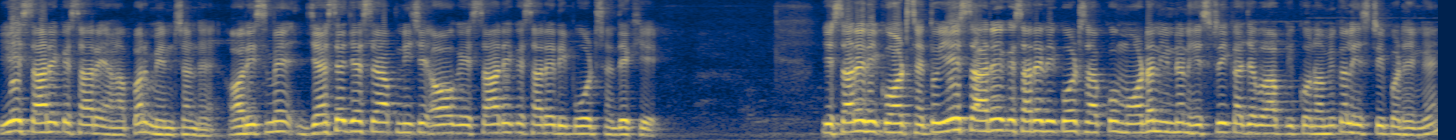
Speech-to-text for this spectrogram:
ये सारे के सारे यहाँ पर मेंशन है। और इसमें जैसे जैसे आप नीचे आओगे, सारे के सारे रिपोर्ट्स हैं, देखिए। ये सारे रिकॉर्ड्स हैं। तो ये सारे के सारे रिकॉर्ड्स आपको मॉडर्न इंडियन हिस्ट्री का जब आप इकोनॉमिकल हिस्ट्री पढ़ेंगे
